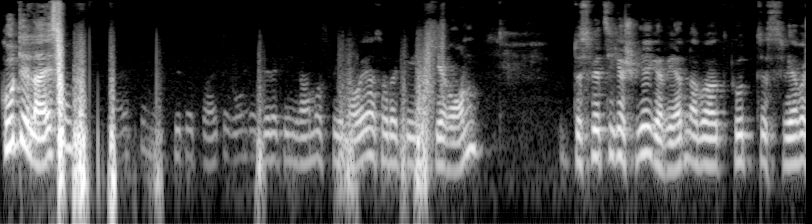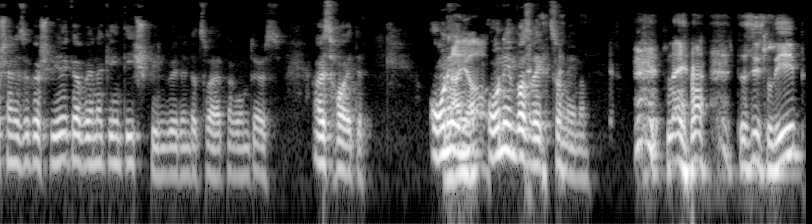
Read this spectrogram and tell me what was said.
gute Leistung. Für die zweite Runde entweder gegen Ramos Neuers oder gegen Giron. Das wird sicher schwieriger werden, aber gut, das wäre wahrscheinlich sogar schwieriger, wenn er gegen dich spielen würde in der zweiten Runde als, als heute. Ohne, naja. ihm, ohne ihm was wegzunehmen. Naja, das ist lieb.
